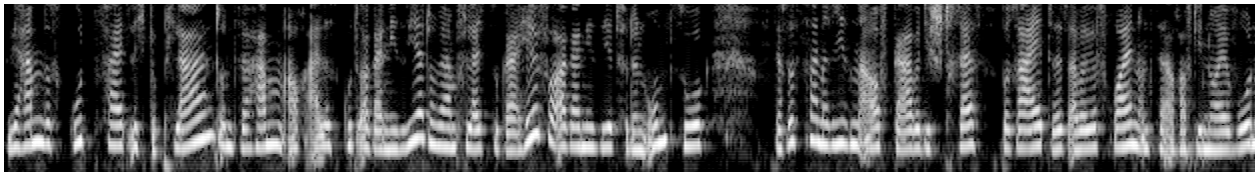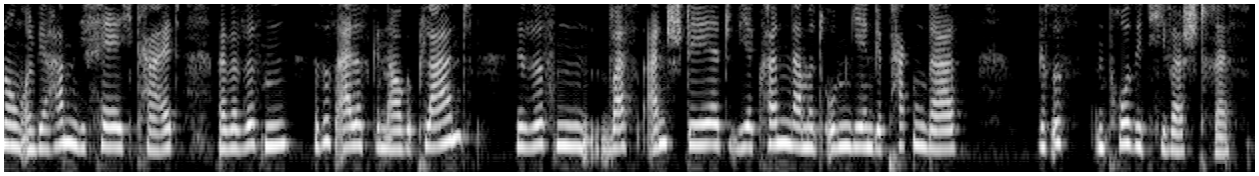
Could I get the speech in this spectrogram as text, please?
wir haben das gut zeitlich geplant und wir haben auch alles gut organisiert und wir haben vielleicht sogar Hilfe organisiert für den Umzug. Das ist zwar eine Riesenaufgabe, die Stress bereitet, aber wir freuen uns ja auch auf die neue Wohnung und wir haben die Fähigkeit, weil wir wissen, das ist alles genau geplant. Wir wissen, was ansteht. Wir können damit umgehen. Wir packen das. Das ist ein positiver Stress.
